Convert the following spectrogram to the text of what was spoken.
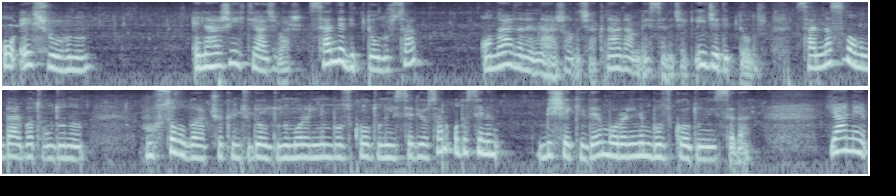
O eş ruhunun enerji ihtiyacı var. Sen de dipte olursan o nereden enerji alacak? Nereden beslenecek? İyice dipte olur. Sen nasıl onun berbat olduğunu, ruhsal olarak çöküntüde olduğunu, moralinin bozuk olduğunu hissediyorsan o da senin bir şekilde moralinin bozuk olduğunu hisseder. Yani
